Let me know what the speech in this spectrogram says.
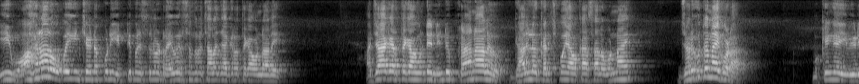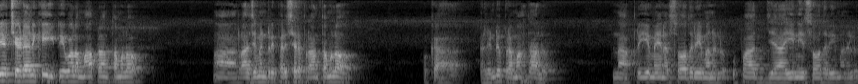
ఈ వాహనాలు ఉపయోగించేటప్పుడు ఎట్టి పరిస్థితుల్లో డ్రైవర్స్ అందరూ చాలా జాగ్రత్తగా ఉండాలి. అజాగ్రత్తగా ఉంటే నిండు ప్రాణాలు గాలిలో కలిసిపోయే అవకాశాలు ఉన్నాయి జరుగుతున్నాయి కూడా. ముఖ్యంగా ఈ వీడియో చేయడానికి ఇటీవల మా ప్రాంతంలో మా రాజమండ్రి పరిసర ప్రాంతంలో ఒక రెండు ప్రమాదాలు. నా ప్రియమైన సోదరీమణులు ఉపాధ్యాయుని సోదరీమణులు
